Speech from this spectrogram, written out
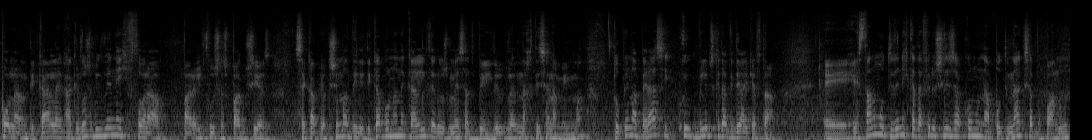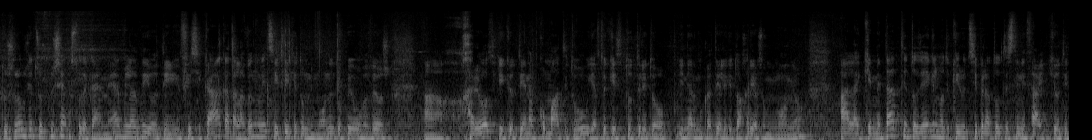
πολλά αρνητικά, αλλά ακριβώς επειδή δεν έχει φθορά παρελθούσας παρουσίας σε κάποιο αξίωμα, δυνητικά μπορεί να είναι καλύτερος message builder, δηλαδή να χτίσει ένα μήνυμα, το οποίο να περάσει, βλέπεις και τα βιντεάκια αυτά. Ε, αισθάνομαι ότι δεν έχει καταφέρει ο ΣΥΡΙΖΑ ακόμη να αποτινάξει από πάνω του τους λόγους για τους οποίους έχασε το 19. Δηλαδή ότι φυσικά καταλαβαίνουμε έτσι υπήρχε το μνημόνιο, το οποίο βεβαίως χρεώθηκε και ότι ένα κομμάτι του, γι' αυτό και το τρίτο η Νέα Δημοκρατία έλεγε το αχρίαστο μνημόνιο. Αλλά και μετά το διάγγελμα του κ. Τσίπρα τότε στην Ιθάκη, ότι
